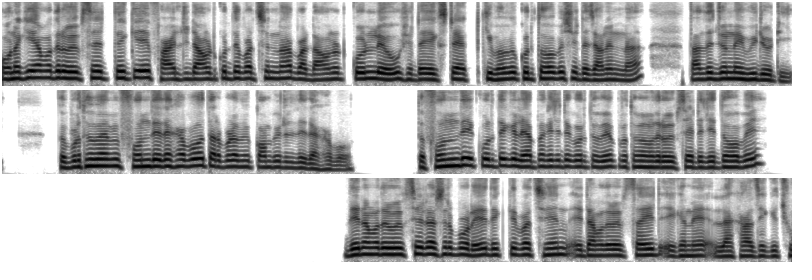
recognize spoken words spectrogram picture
অনেকেই আমাদের ওয়েবসাইট থেকে ফাইলটি ডাউনলোড করতে পারছেন না বা ডাউনলোড করলেও সেটা এক্সট্রাক্ট কীভাবে করতে হবে সেটা জানেন না। তাদের জন্য এই ভিডিওটি। তো প্রথমে আমি ফোন দিয়ে দেখাবো, তারপর আমি কম্পিউটার দিয়ে দেখাবো। তো ফোন দিয়ে করতে গেলে আপনাকে যেটা করতে হবে, প্রথমে আমাদের ওয়েবসাইটে যেতে হবে। দেন আমাদের ওয়েবসাইট আসার পরে দেখতে পাচ্ছেন, এটা আমাদের ওয়েবসাইট এখানে লেখা আছে কিছু,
